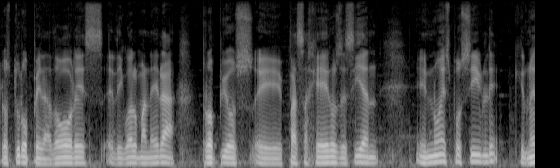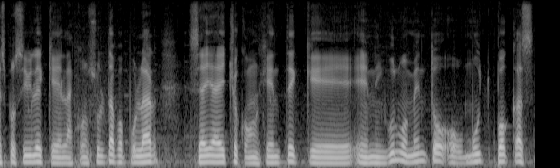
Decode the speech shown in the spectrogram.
los turoperadores, de igual manera propios pasajeros decían, no es posible que no es posible que la consulta popular se haya hecho con gente que en ningún momento o muy pocas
